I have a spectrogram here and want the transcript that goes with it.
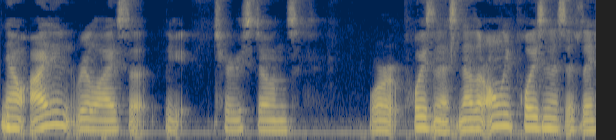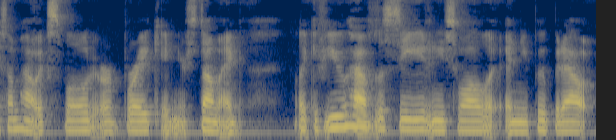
Now, I didn't realize that the cherry stones were poisonous. Now, they're only poisonous if they somehow explode or break in your stomach. Like, if you have the seed and you swallow it and you poop it out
